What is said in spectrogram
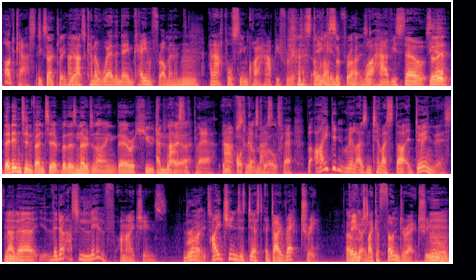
podcast. Exactly, and yeah. Hmm. that's kind of where the name came from. And and Apple seemed quite happy for it to stick. not surprised. What have you? So, so yeah. they, they didn't invent it, but there's no denying they're a huge a player, massive player, in absolute the podcast massive world. player. But I didn't realize until I started doing this that uh, they don't actually live on iTunes. Right. iTunes is just a directory. Very much like a phone directory or,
